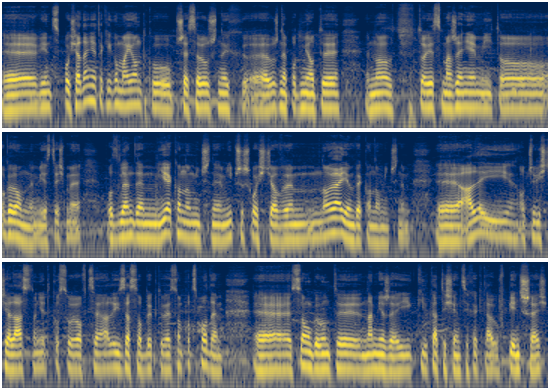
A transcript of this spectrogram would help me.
E, Więc posiadanie takiego majątku przez różnych, e, różne podmioty, no, to jest marzeniem i to ogromnym. Jesteśmy pod względem i ekonomicznym, i przyszłościowym, no rajem ekonomicznym. Ale i oczywiście las to nie tylko surowce, ale i zasoby, które są pod spodem. E, Są grunty na mierzei kilka tysięcy hektarów, 5-6,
